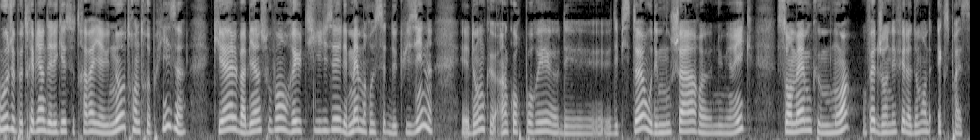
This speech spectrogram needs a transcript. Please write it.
Ou je peux très bien déléguer ce travail à une autre entreprise qui, elle, va bien souvent réutiliser les mêmes recettes de cuisine et donc incorporer euh, des, des pisteurs ou des mouchards euh, numériques sans même que moi, en fait, j'en ai fait la demande express.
